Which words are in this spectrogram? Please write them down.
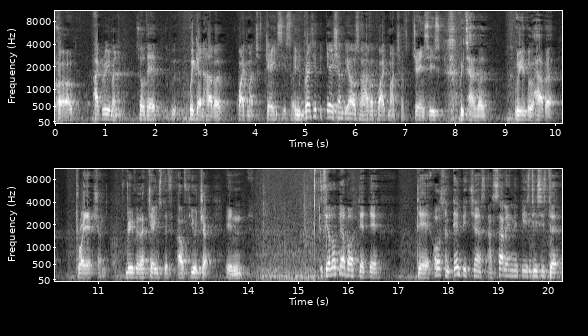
uh, agreement, so that we can have a quite much of changes. So in precipitation, we also have a quite much of changes, which have a, we will have a projection. We will change the, our future in. If you look about the, the, the ocean temperatures and salinities, this is the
